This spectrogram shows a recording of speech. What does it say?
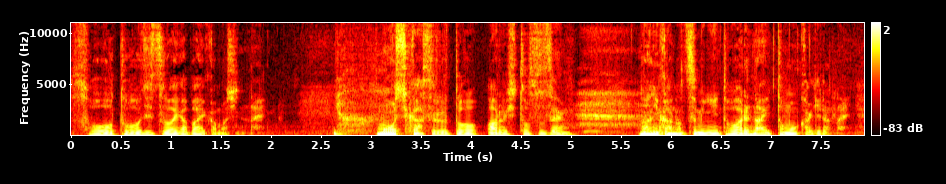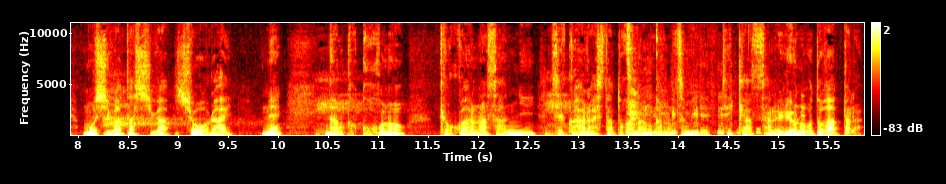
相当実はやばいかもしれない。もしかするとある日突然何かの罪に問われないとも限らない。もし私が将来ねなんかここの局アナさんにセクハラしたとかなんかの罪で 摘発されるようなことがあったら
